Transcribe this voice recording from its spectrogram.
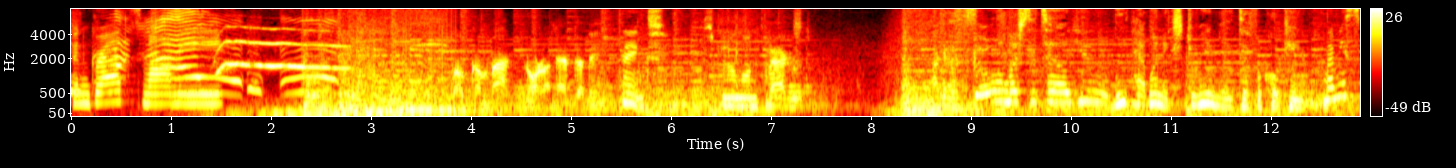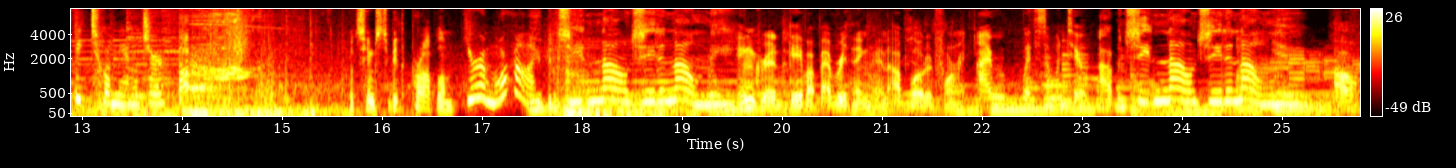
Congrats, mommy. Welcome back, Nora Anthony. Thanks. It's been a long time. Next. I got so much to tell you. We have one extremely difficult Karen. Let me speak to a manager. What seems to be the problem? You're a moron. You've been cheating on, cheating on me. Ingrid gave up everything and uploaded for me. I'm with someone too. I've been cheating on, cheating on you. Oh.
